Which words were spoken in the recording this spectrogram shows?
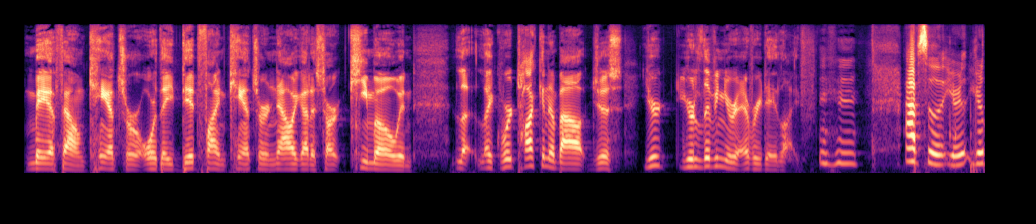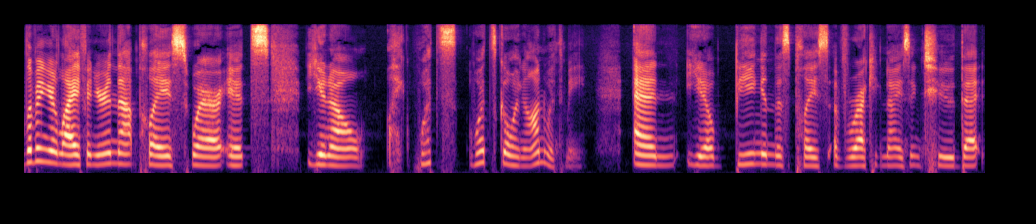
may have found cancer or they did find cancer and now I got to start chemo and like we're talking about just you're you're living your everyday life. Absolutely. You're you're living your life and you're in that place where it's, you know, like what's what's going on with me? And, you know, being in this place of recognizing too that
